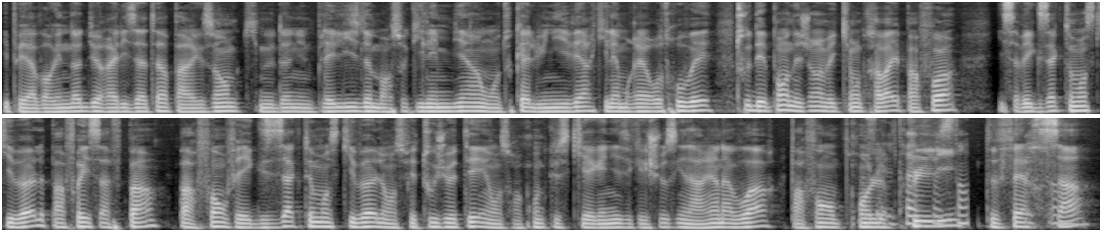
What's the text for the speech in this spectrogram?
Il peut y avoir une note du réalisateur, par exemple, qui nous donne une playlist de morceaux qu'il aime bien, ou en tout cas l'univers qu'il aimerait retrouver. Tout dépend des gens avec qui on travaille. Parfois, ils savent exactement ce qu'ils veulent, parfois ils savent pas. Parfois, on fait exactement ce qu'ils veulent et on se fait tout jeter et on se rend compte que ce qui a gagné, c'est quelque chose qui n'a rien à voir. Parfois, on prend le pli de faire ça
